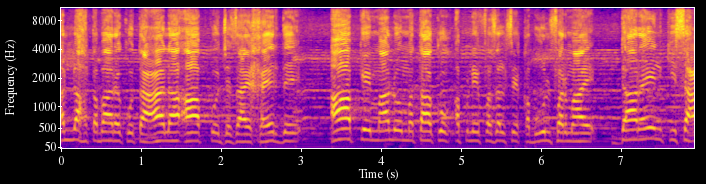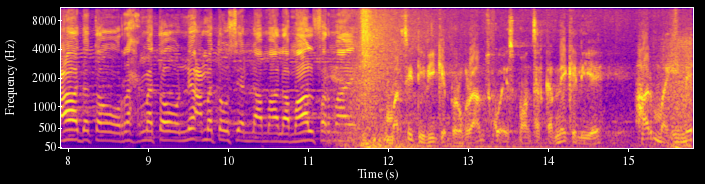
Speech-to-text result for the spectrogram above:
اللہ تبارک و تعالی آپ کو جزائے خیر دے۔ آپ کے مال و متا کو اپنے فضل سے قبول فرمائے۔ دارین کی سعادتوں، رحمتوں، نعمتوں سے اللہ مالا مال فرمائے۔ مرسی ٹی وی کے پروگرامز کو اسپانسر کرنے کے لیے ہر مہینے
